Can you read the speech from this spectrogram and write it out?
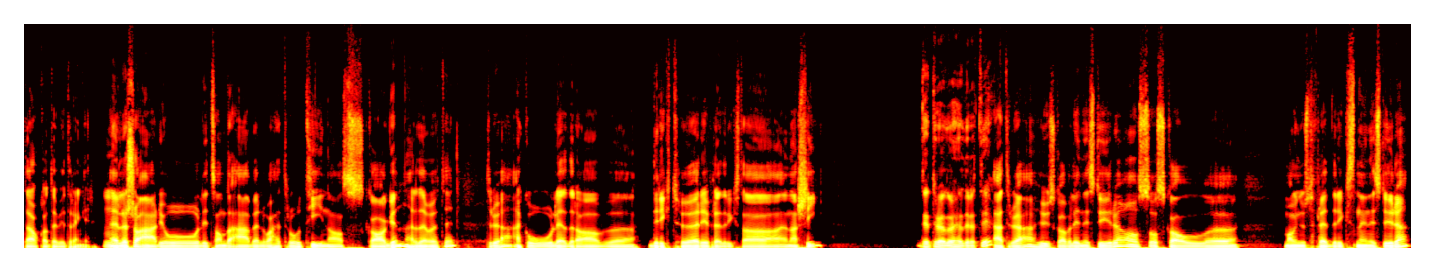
det er akkurat det vi trenger. Ellers så er det jo litt sånn, det er vel, hva heter hun, Tina Skagen, er det det hun heter? Tror jeg. Er ikke hun leder av eh, direktør i Fredrikstad Energi? Det tror jeg du har helt rett i. Jeg tror jeg. Hun skal vel inn i styret, og så skal eh, Magnus Fredriksen inn i styret.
